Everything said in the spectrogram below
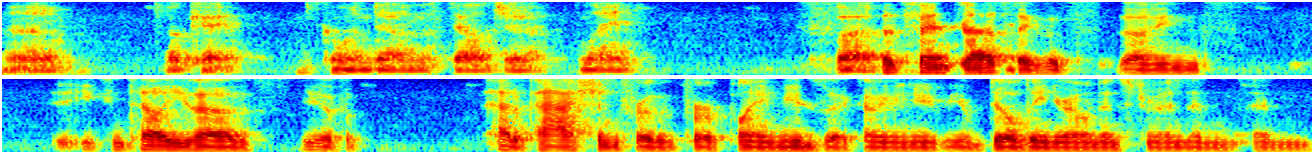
Um, okay, going down nostalgia lane, but that's fantastic. That's I mean, you can tell you have you have a had a passion for for playing music. I mean, you, are building your own instrument and and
